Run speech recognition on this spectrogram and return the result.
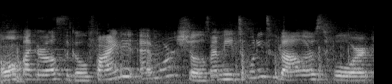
i want my girls to go find it at marshall's. I mean 22 dollars for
